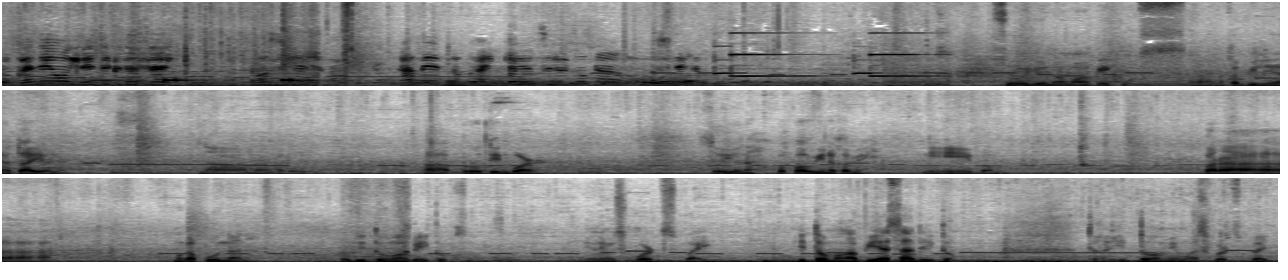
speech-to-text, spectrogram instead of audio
お金を入れてくださいもしあれば画面の会計するボタンを押してください So yun ang mga cakes. Ah, nakabili na tayo no? na ah, protein bar. So yun na, papauwi na kami ni Bam para magapunan. So dito mga cakes. Yun yung sports bike. Ito mga piyesa dito. Tsaka ito may mga sports bike.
